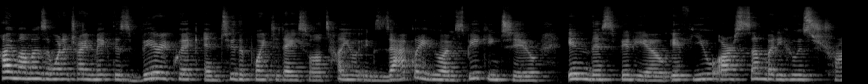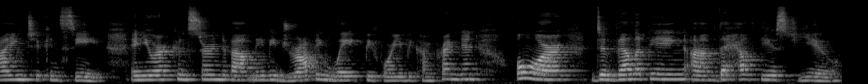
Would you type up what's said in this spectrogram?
Hi mamas, I want to try and make this very quick and to the point today, so I'll tell you exactly who I'm speaking to in this video. If you are somebody who is trying to conceive and you are concerned about maybe dropping weight before you become pregnant or developing um, the healthiest you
